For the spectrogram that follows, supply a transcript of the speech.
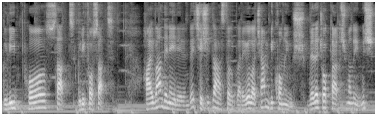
glifosat, glifosat hayvan deneylerinde çeşitli hastalıklara yol açan bir konuymuş ve de çok tartışmalıymış.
